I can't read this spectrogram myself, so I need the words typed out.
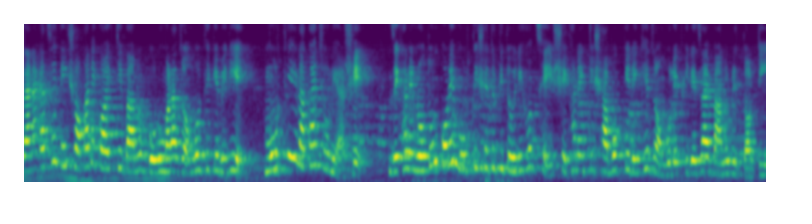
জানা গেছে, দিন সকালে কয়েকটি বানর গরুমারা জঙ্গল থেকে বেরিয়ে মূর্তি এলাকায় চলে আসে। যেখানে নতুন করে মূর্তি সেতুটি তৈরি হচ্ছে, সেখানে একটি শাবককে রেখে জঙ্গলে ফিরে যায় বানরের দলটি।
